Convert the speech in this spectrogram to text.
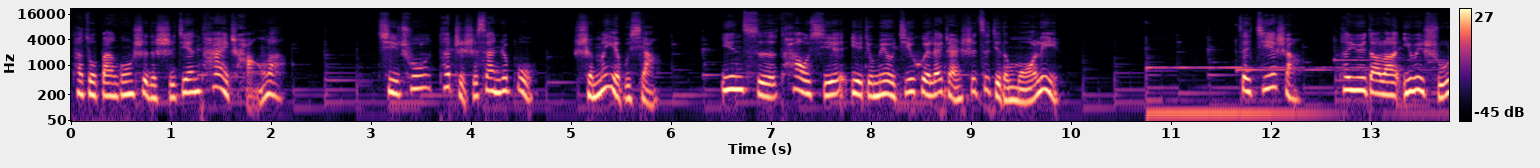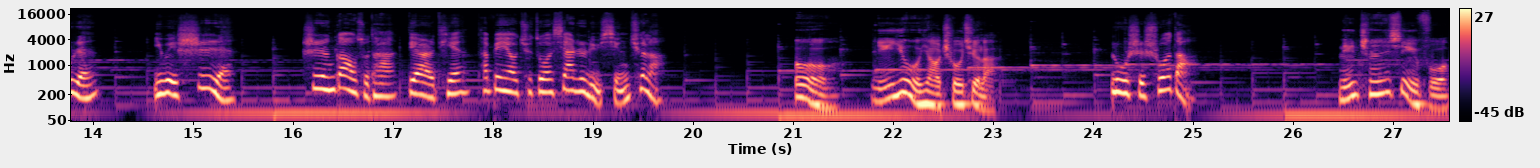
他坐办公室的时间太长了。起初他只是散着步，什么也不想，因此套鞋也就没有机会来展示自己的魔力。在街上，他遇到了一位熟人，一位诗人。诗人告诉他，第二天他便要去做夏日旅行去了。哦，您又要出去了，陆氏说道。您真幸福，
